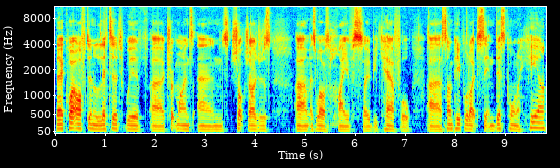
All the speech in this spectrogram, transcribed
they're quite often littered with uh, trip mines and shock charges um, as well as hives, so be careful. Uh, some people like to sit in this corner here,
